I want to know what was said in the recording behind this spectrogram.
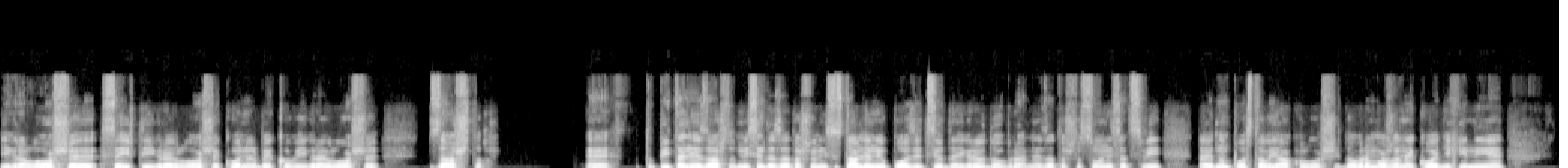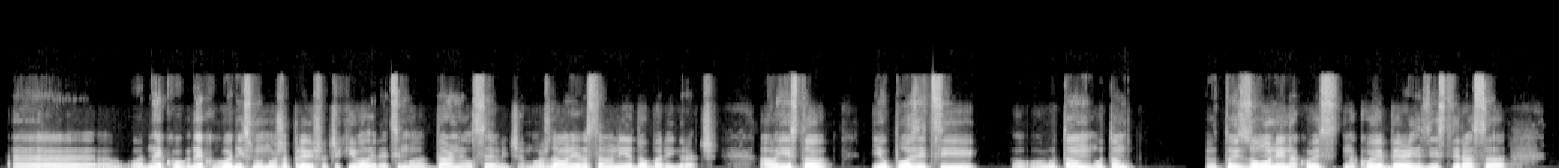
igra loše, safety igraju loše, cornerbackovi igraju loše. Zašto? E, to pitanje je zašto. Mislim da zato što nisu stavljeni u poziciju da igraju dobro, a ne zato što su oni sad svi na jednom postali jako loši. Dobro, možda neko od njih i nije Uh, od nekog, nekog od njih smo možda previše očekivali, recimo Darnell Savage. Možda on jednostavno nije dobar igrač. Ali isto je u poziciji u tom, u tom u toj zoni na kojoj, na kojoj Barry inzistira sa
